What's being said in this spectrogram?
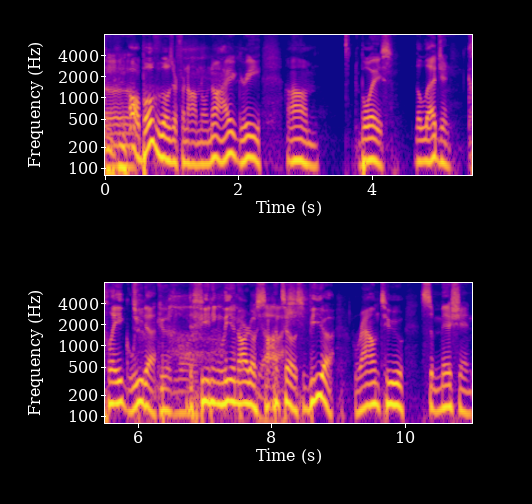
up. oh, both of those are phenomenal. No, I agree. Um, boys, the legend Clay Guida Good lord. defeating Leonardo Gosh. Santos via round two submission.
